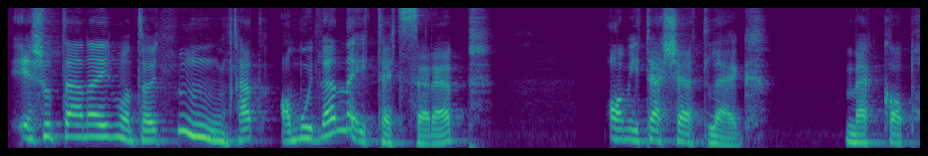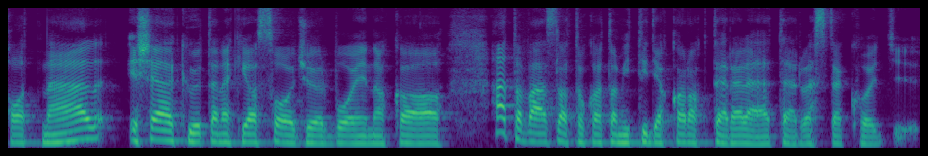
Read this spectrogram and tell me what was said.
és utána így mondta, hogy hm, hát amúgy lenne itt egy szerep, amit esetleg megkaphatnál, és elküldte neki a Soldier Boy-nak a, hát a vázlatokat, amit így a karakterrel elterveztek, hogy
